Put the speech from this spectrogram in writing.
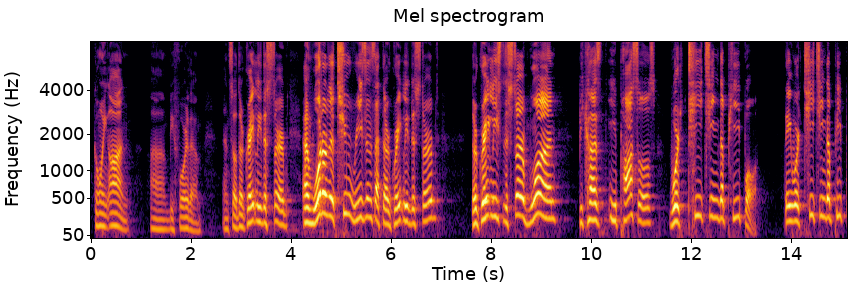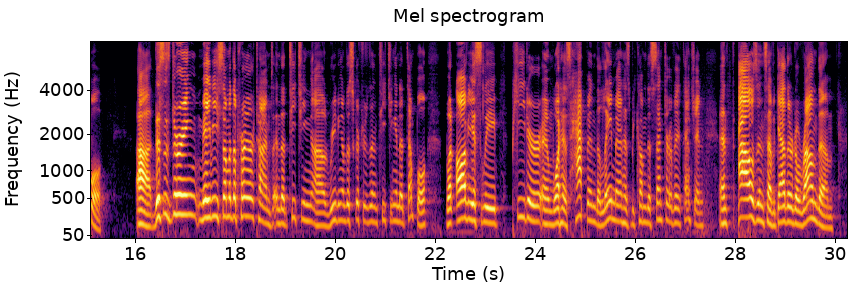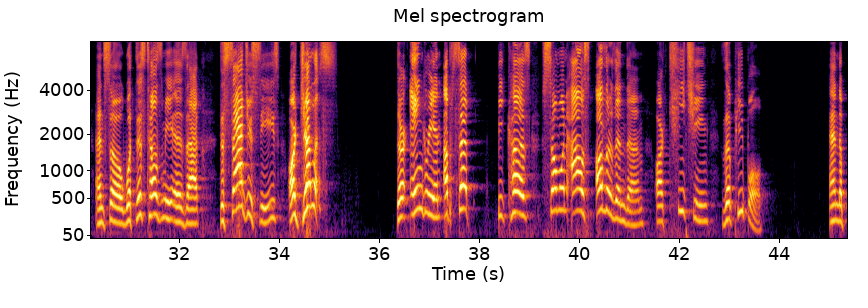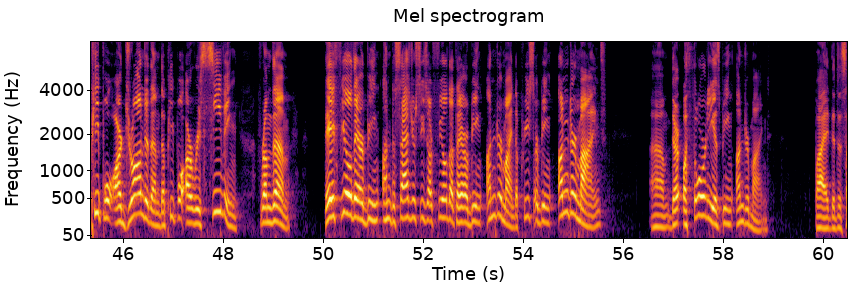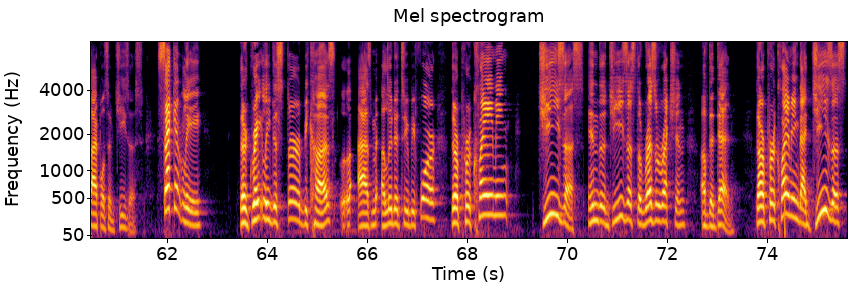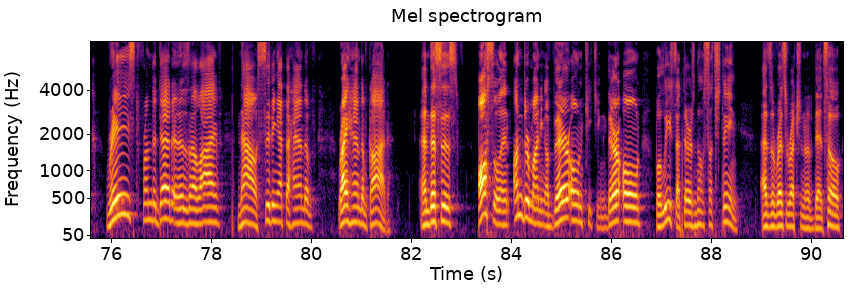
going on uh, before them. And so they're greatly disturbed. And what are the two reasons that they're greatly disturbed? They're greatly disturbed, one, because the apostles were teaching the people. They were teaching the people. Uh, this is during maybe some of the prayer times and the teaching, uh, reading of the scriptures and the teaching in the temple. But obviously, Peter and what has happened, the layman has become the center of attention, and thousands have gathered around them. And so, what this tells me is that the Sadducees are jealous. They're angry and upset because someone else other than them are teaching the people. And the people are drawn to them. The people are receiving from them. They feel they are being, the Sadducees are feel that they are being undermined. The priests are being undermined. Um, their authority is being undermined by the disciples of Jesus. Secondly, they're greatly disturbed because, as alluded to before, they're proclaiming Jesus in the Jesus, the resurrection of the dead. They're proclaiming that Jesus raised from the dead and is alive now, sitting at the hand of right hand of God. And this is also an undermining of their own teaching, their own beliefs that there is no such thing as the resurrection of the dead. So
